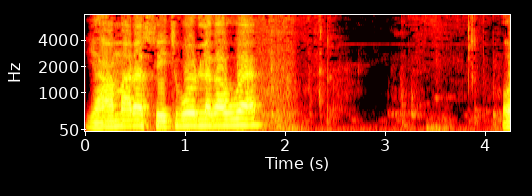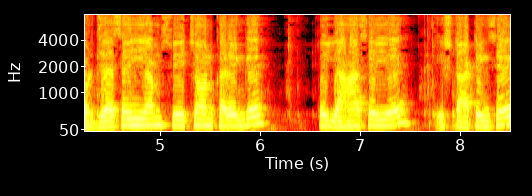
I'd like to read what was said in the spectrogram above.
यहाँ हमारा स्विच बोर्ड लगा हुआ है, और जैसे ही हम स्विच ऑन करेंगे तो यहाँ से ये स्टार्टिंग से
